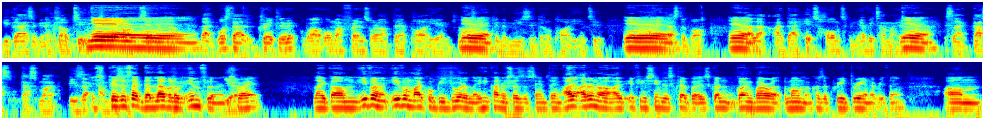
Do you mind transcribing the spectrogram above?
you guys are gonna club too. Yeah, You get what yeah, saying, yeah, yeah. Like, what's that Drake lyric? Well, all my friends were out there partying. I Yeah. was making the music they were partying too. Yeah, that's the bar. yeah, That, like, I, that hits home to me every time I hear it. yeah. It's like that's that's my exact. Because ambition. it's like the level of influence, Yeah. right? Like um, even even Michael B. Jordan, like he kind of says the same thing. I, I don't know if you've seen this clip, but it's going going viral at the moment because of Creed three and everything. Um,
